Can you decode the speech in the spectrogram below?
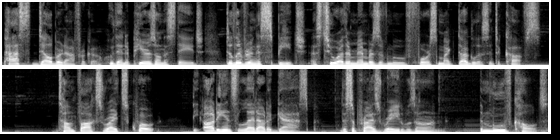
past Delbert Africa, who then appears on the stage, delivering a speech as two other members of Move force Mike Douglas into cuffs. Tom Fox writes, quote, The audience let out a gasp. The surprise raid was on. The Move cult,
